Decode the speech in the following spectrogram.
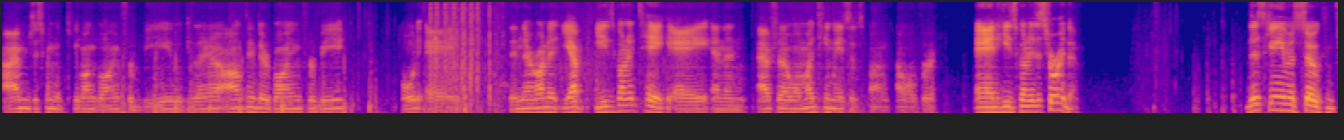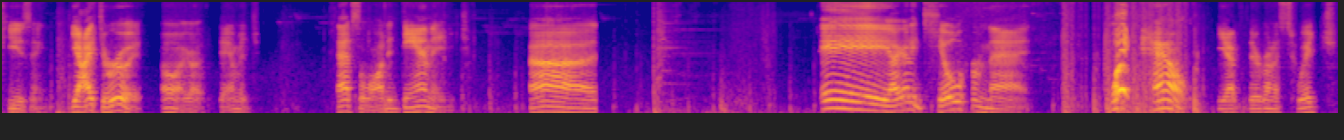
I'm just going to keep on going for B, because I don't think they're going for B. Hold A. Then they're going to... Yep, he's going to take A, and then after that, one of my teammates is going to come over, and he's going to destroy them. This game is so confusing. Yeah, I threw it. Oh, I got damage. That's a lot of damage. Ah. Uh, hey, I got a kill from that. What? How? Yep, they're going to switch.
